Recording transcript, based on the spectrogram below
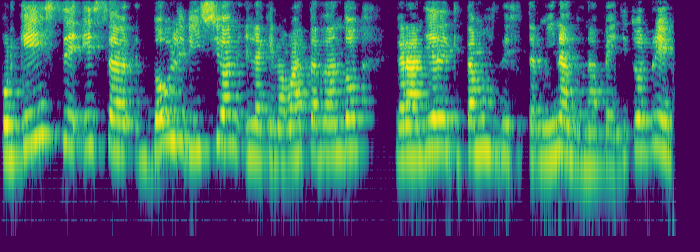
Porque ese, esa doble visión en la que nos va a estar dando garantía de que estamos determinando un apetito al riesgo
